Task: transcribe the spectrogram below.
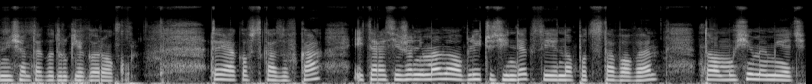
1992 roku. To jako wskazówka. I teraz, jeżeli mamy obliczyć indeksy jednopodstawowe, to musimy mieć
